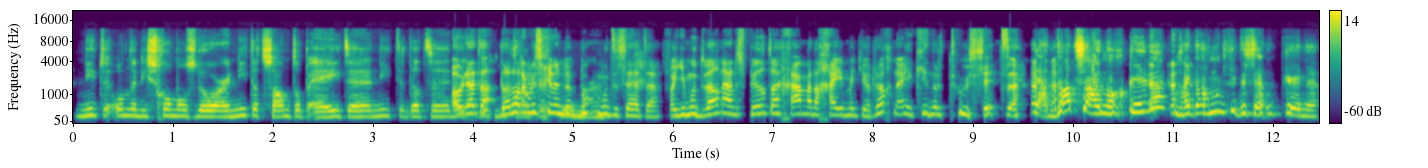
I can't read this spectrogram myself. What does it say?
niet onder die schommels door, niet dat zand opeten, niet dat... eh, Oh, dat, dat had ik misschien in het boek moeten zetten. Van je moet wel naar de speeltuin gaan, maar dan ga je met je rug naar je kinderen toe zitten. Ja, dat zou nog kunnen, maar dat moet je dus ook kunnen.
